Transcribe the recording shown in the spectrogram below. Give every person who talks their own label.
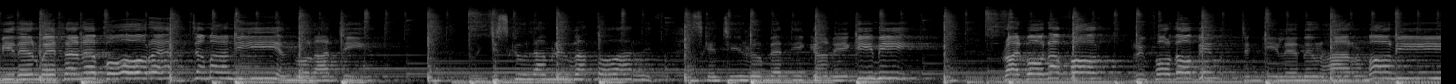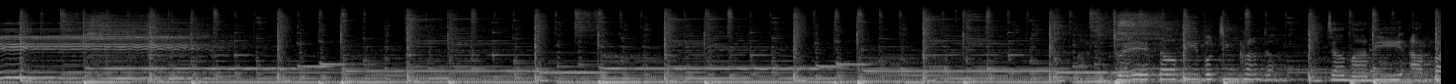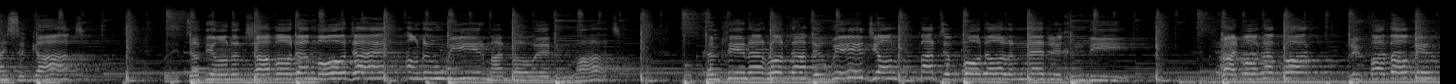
Speaker 1: fydd e'n well yn y bore, dyma ni yng ngola'r dydd. Dwi'n disgwyl am rhyw fath o arwydd, sgen ti rhywbeth i gynnig i mi. Rhaid bod na ffordd, rhyw ffordd o fyw, dyn gilydd mewn harmoni. Dweud o fi fod ti'n gwrando, dyma ni ar faes y gad. Dyddion yn trafod y modau, ond yn wir mae bywyd yn wlad. Pob cynllun ar holl a ddiwydion, mae'r dyfodol yn edrych yn ddi. Rhaid bod na ffordd, rhyw ffordd o fyw,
